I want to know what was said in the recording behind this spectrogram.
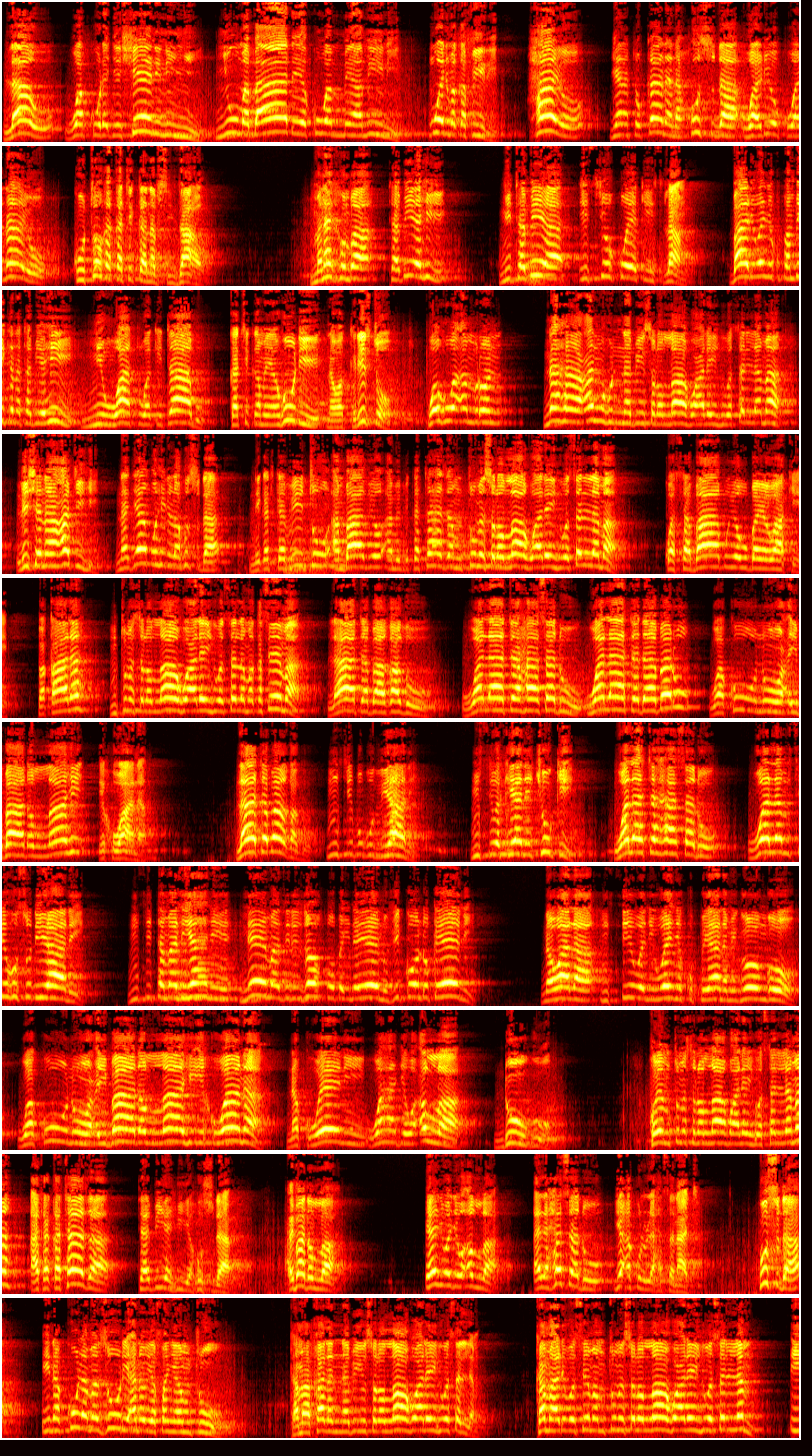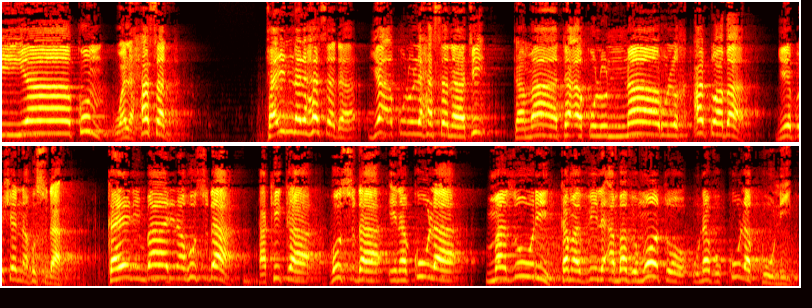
lau wakurejesheni ninyi nyuma baada ya kuwa mmeamini muwe ni makafiri. Hayo yanatokana na husda waliokuwa nayo kutoka katika nafsi zao. Maanake kwamba tabia hii ni tabia isiyokuwa ya Kiislamu bali wenye kupambika na tabia hii ni watu wa kitabu katika mayahudi na wakristo. Wa huwa amrun naha anhu nabii sallallahu alayhi wasallama lishanaatihi na jambo hili la husda ni katika vitu ambavyo amevikataza mtume sallallahu alayhi wasallama kwa sababu ya ubaya wake faqala mtume sallallahu alayhi wasallam akasema la tabaghadhu wala tahasadu wala tadabaru wa kunu ibadallahi ikhwana. La tabaghadhu msibugudhiani msiwekeane chuki wala tahasadu wala msihusudiani msitamaniani neema zilizoko baina yenu vikondokeeni, na wala msiwe ni wenye kupeana migongo wakunu ibadallahi ikhwana na kuweni waja wa Allah ndugu kwa hiyo mtume sallallahu alayhi wasallama akakataza tabia hii ya husda ibadallah yani waja wa Allah alhasadu yaakulu alhasanati husda inakula mazuri anayoyafanya mtu kama kala nabii sallallahu alayhi wasallam kama alivyosema mtume sallallahu alayhi wasallam iyyakum walhasad fa innal hasada yaakulu alhasanati kama taakulu an-naru alhataba jiepusheni na husda. Kaeni mbali na husda. Hakika husda inakula mazuri kama vile ambavyo moto unavyokula kuni.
